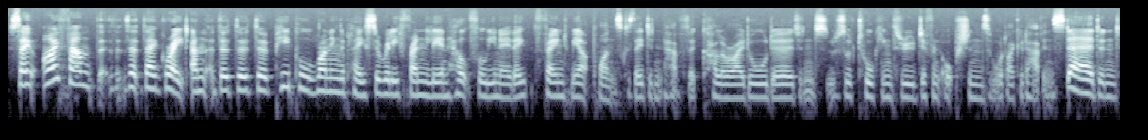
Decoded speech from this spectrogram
So I found that, that they're great, and the, the, the people running the place are really friendly and helpful. You know, they phoned me up once because they didn't have the colour I'd ordered, and sort of talking through different options of what I could have instead, and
